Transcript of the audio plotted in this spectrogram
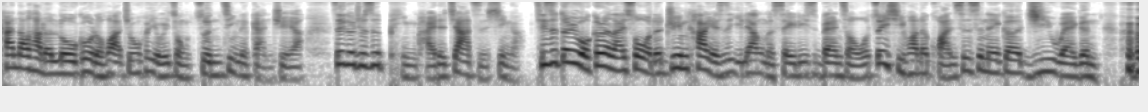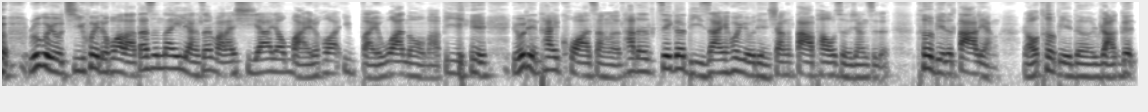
看到它的 logo 的话，就会有一种尊敬的感觉啊。这个就是品牌的价值性啊。其实对于我个人来说，我的 dream car 也是一辆 Mercedes-Benz 哦。我最喜欢的款式是那个 G Wagon，如果有机会的话啦，但是那一辆在马来西亚要买的。花一百万哦，马币有点太夸张了。它的这个 design 会有点像大炮车这样子的，特别的大辆，然后特别的 rugged。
